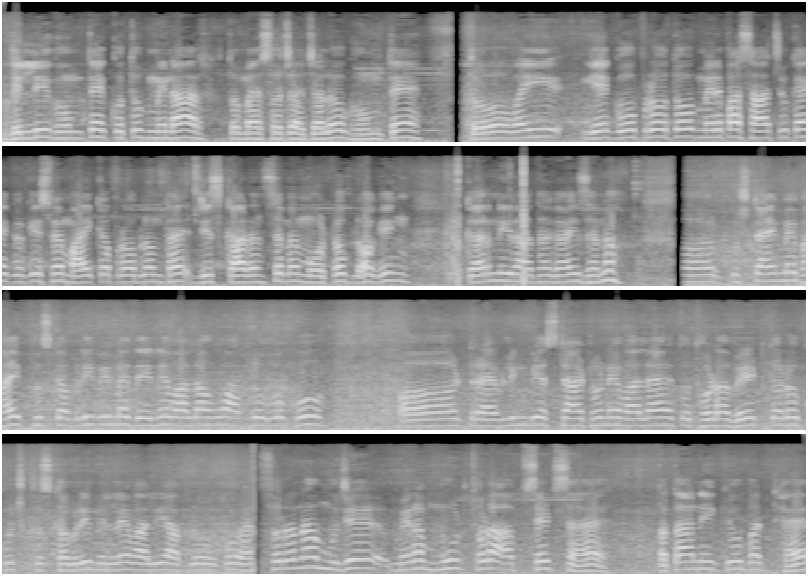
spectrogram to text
दिल्ली घूमते कुतुब मीनार। तो मैं सोचा, चलो घूमते हैं। तो वही, ये गोप्रो तो मेरे पास आ चुका है, क्योंकि इसमें माइक का प्रॉब्लम था, जिस कारण से मैं मोटो ब्लॉगिंग कर नहीं रहा था गाइज़ है ना? और कुछ टाइम में भाई खुशखबरी भी मैं देने वाला हूँ आप लोगों को, और ट्रैवलिंग भी स्टार्ट होने वाला है तो थोड़ा वेट करो, कुछ खुशखबरी मिलने वाली है आप लोगों को सो ना? मुझे, मेरा मूड थोड़ा अपसेट सा है, पता नहीं क्यों बट है।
